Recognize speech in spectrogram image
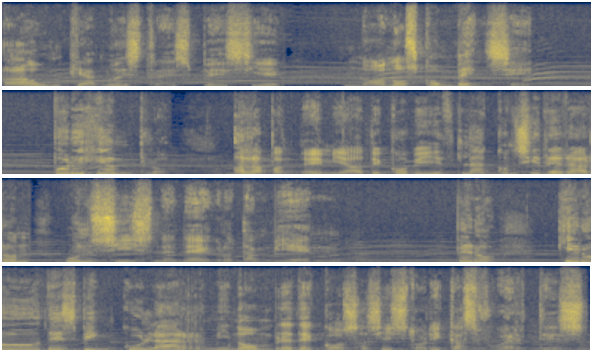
aunque a nuestra especie no nos convence. Por ejemplo, a la pandemia de COVID la consideraron un cisne negro también. Pero quiero desvincular mi nombre de cosas históricas fuertes.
